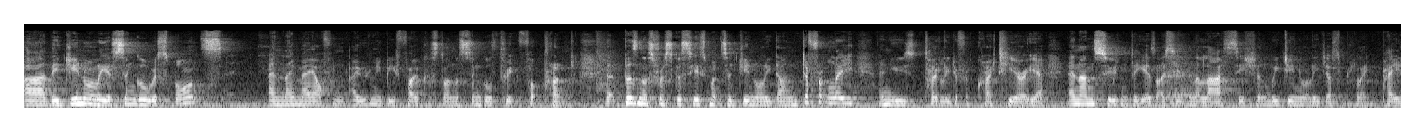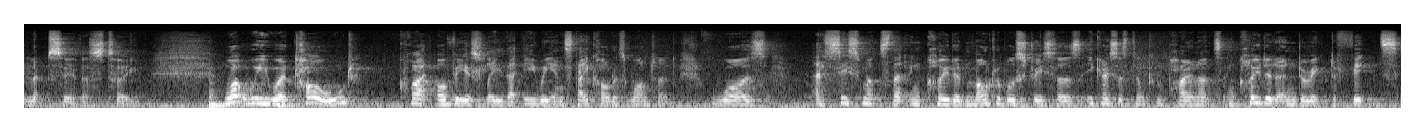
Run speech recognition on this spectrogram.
Uh, they're generally a single response and they may often only be focused on a single threat footprint. That business risk assessments are generally done differently and use totally different criteria. And uncertainty, as I said in the last session, we generally just pay lip service to. What we were told quite obviously that iwi and stakeholders wanted was assessments that included multiple stressors, ecosystem components, included indirect effects,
